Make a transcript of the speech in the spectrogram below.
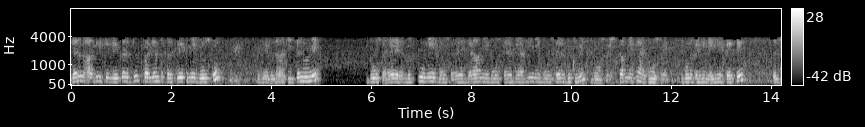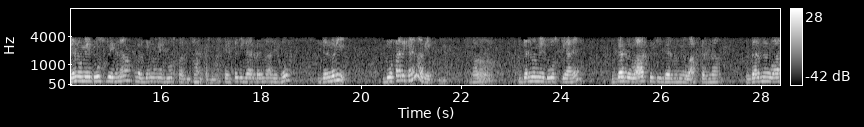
जन्म आदि से लेकर दुख पर्यंत प्रत्येक में दोष को देखना कि जन्म में दोष है, मृत्यु में दोष है, जरा में दोष है, व्याधि में दोष है, दुख में दोष है। सब में क्या दोष है। गुण कहीं नहीं है कैसे? तो जन्म में दोष देखना मतलब जन्म में दोष का विचार करना। कैसे विचार करना? देखो जन्मनी दोषा लिखा है ना आगे? हाँ। जन्म में दोष क्या है? गर्भवास की गर्भ में वास करना। गर्भ में वास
